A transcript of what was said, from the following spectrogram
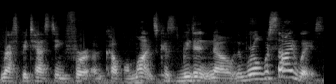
recipe testing for a couple months because we didn't know the world was sideways.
